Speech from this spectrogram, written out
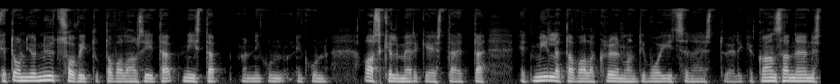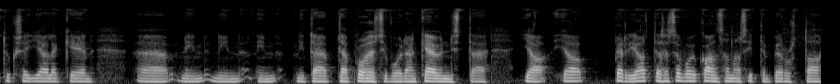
että on jo nyt sovittu tavallaan siitä, niistä niin kuin, niin kuin askelmerkeistä, että, että millä tavalla Grönlanti voi itsenäistyä. Eli kansanäänestyksen jälkeen ää, niin, niin, niin, niin tämä, tämä prosessi voidaan käynnistää ja, ja periaatteessa se voi kansana sitten perustaa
